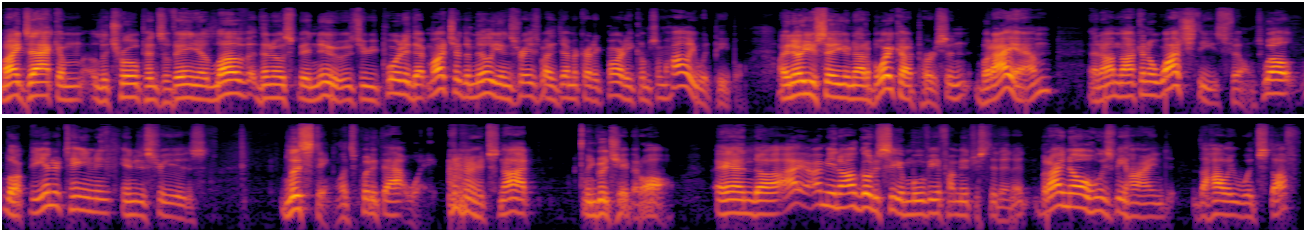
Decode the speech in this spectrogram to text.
Mike Zackham, Latrobe, Pennsylvania, love the No Spin News. He reported that much of the millions raised by the Democratic Party comes from Hollywood people. I know you say you're not a boycott person, but I am, and I'm not going to watch these films. Well, look, the entertainment industry is listing, let's put it that way. it's not in good shape at all. And uh, I, I mean, I'll go to see a movie if I'm interested in it, but I know who's behind the Hollywood stuff.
